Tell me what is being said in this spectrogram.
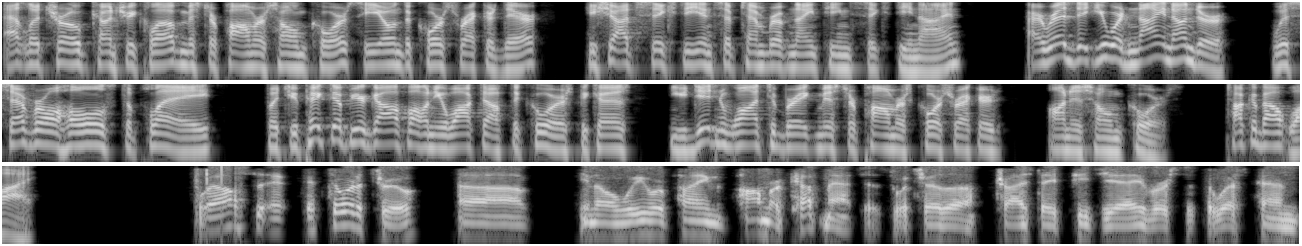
at Latrobe Country Club, Mr. Palmer's home course. He owned the course record there. He shot 60 in September of 1969. I read that you were nine under with several holes to play, but you picked up your golf ball and you walked off the course because you didn't want to break Mr. Palmer's course record on his home course. Talk about why. Well, it's sort of true. Uh, you know, we were playing the Palmer Cup matches, which are the Tri-State PGA versus the West Penn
